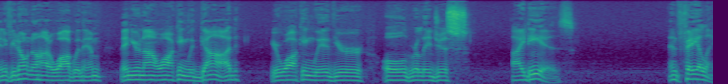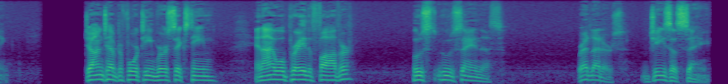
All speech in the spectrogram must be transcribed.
And if you don't know how to walk with him then you're not walking with God. You're walking with your old religious ideas and failing. John chapter 14 verse 16 and I will pray the Father. Who's who's saying this red letters Jesus saying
